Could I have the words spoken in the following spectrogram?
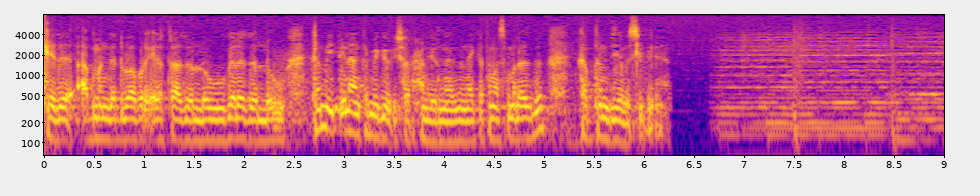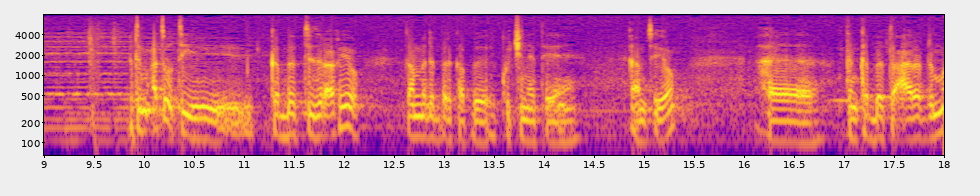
ከይደ ኣብ መንገዲ ባቡር ኤርትራ ዘለዉ ገለ ዘለዉ ከመይ ጢልያን ከመይ ገይሩ ይሰርሑ ነሩ ናይ ከተማ ኣስመራ ዝብል ካብቶም ዜ ወሲዱ እየ እቲ ማዕፆ እቲ ከበብቲ ዝረእኽዮ ካብ መደበር ካብ ኩችነት ኣምፅዮም እተን ከበብቲ ዓረር ድማ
